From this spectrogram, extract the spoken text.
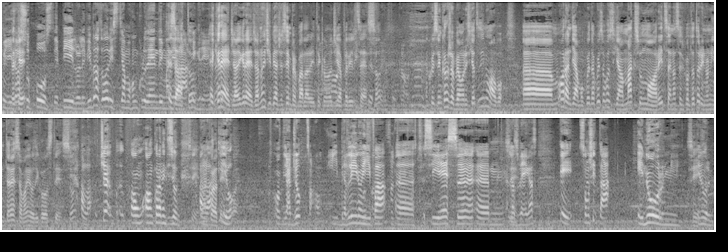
Quindi Perché- tra supposte, pillole, vibratori stiamo concludendo in maniera Esatto, egregia. egregia, egregia. A noi ci piace sempre parlare di tecnologia per il sesso. Perfetto. A questo incrocio abbiamo rischiato di nuovo. Ehm, ora andiamo, da questo posto si chiama Maxum Moritz, ai nostri ascoltatori non interessa, ma io lo dico lo stesso. Allora, c'è- ho, ho ancora 20 secondi. Sì, allora, ancora tempo. io eh. ho viaggio, in Berlino, IFA, eh, CES, ehm, Sì. Las Vegas e sono città enormi, Sì. enormi.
